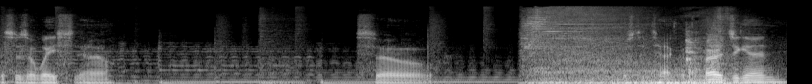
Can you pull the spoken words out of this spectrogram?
This is a waste now. So just attack with the birds again.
